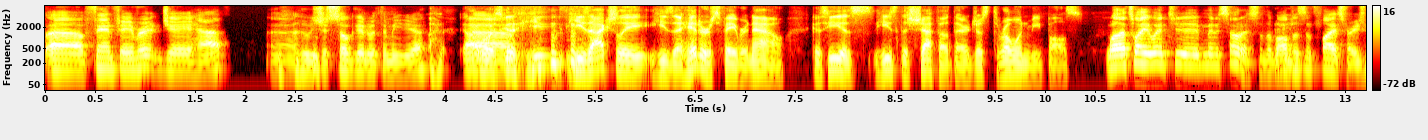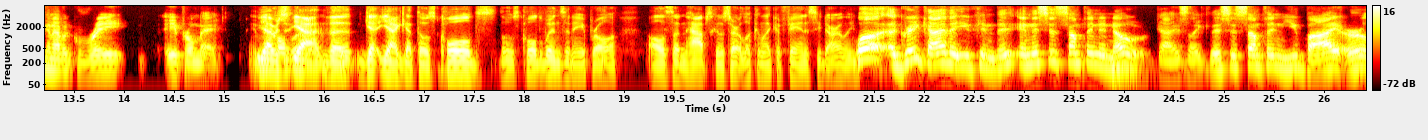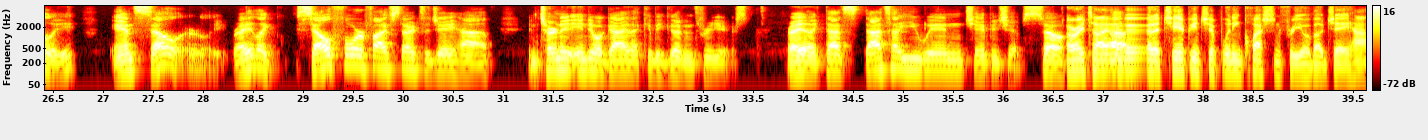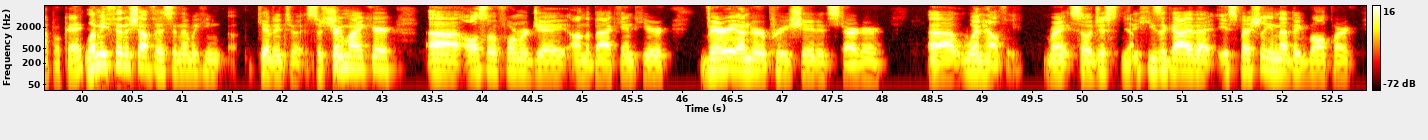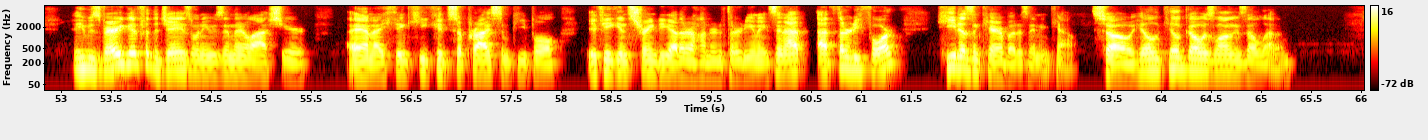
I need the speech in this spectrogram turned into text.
uh, fan favorite Jay Happ, uh, who's just so good with the media. I was gonna, Um, he he's actually he's a hitter's favorite now because he is he's the chef out there just throwing meatballs. Well, that's why he went to Minnesota, so the ball doesn't fly as far. He's gonna have a great April May. the Yeah, was, yeah, the get yeah get those colds those cold winds in April. All of a sudden, Happ's gonna start looking like a fantasy darling. Well, a great guy that you can, and this is something to know, guys. Like this is something you buy early and sell early, right? Like sell four or five starts of J Happ and turn it into a guy that could be good in three years, right? Like that's that's how you win championships. So All right, Ty, uh, I've got a championship winning question for you about Jay Happ. Okay, let me finish off this and then we can get into it. So Sure. Shoemaker, uh, also a former J on the back end here, very underappreciated starter uh, when healthy, right? So just he's a guy that, especially in that big ballpark, he was very good for the Jays when he was in there last year, and I think he could surprise some people if he can string together 130 innings. And at at 34, he doesn't care about his inning count, so he'll he'll go as long as they'll let him.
